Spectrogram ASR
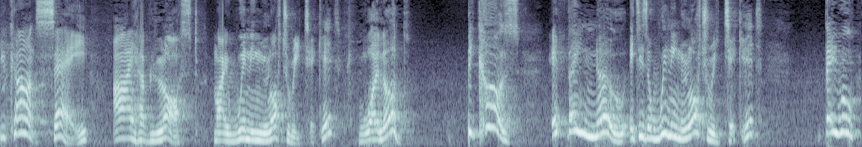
You can't say I have lost my winning lottery ticket. Why not? Because if they know it is a winning lottery ticket, they will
